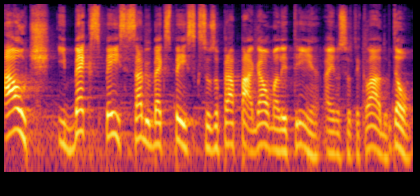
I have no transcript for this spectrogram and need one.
Alt e Backspace, sabe o Backspace que você usa para apagar uma letrinha aí no seu teclado? Então,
